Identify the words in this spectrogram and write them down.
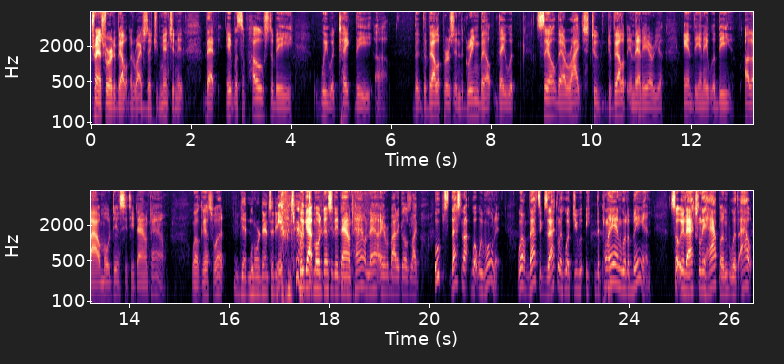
transfer development rights that you mentioned it, that it was supposed to be we would take the uh, the developers in the green belt, they would sell their rights to develop in that area, and then it would be allow more density downtown. Well, guess what? You're getting more density downtown. we got more density downtown now. Everybody goes like, "Oops, that's not what we wanted." Well, that's exactly what you the plan would have been. So it actually happened without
